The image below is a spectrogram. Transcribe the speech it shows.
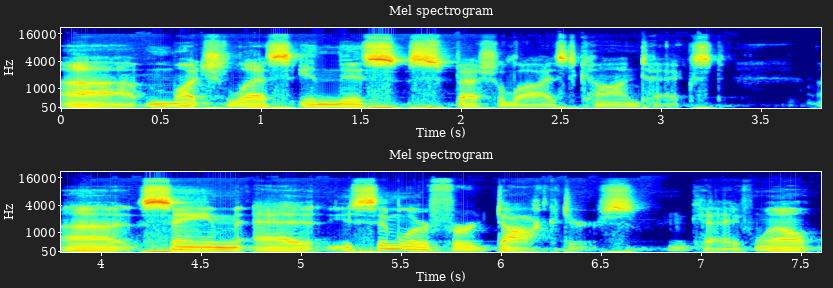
uh, much less in this specialized context. Uh, same as similar for doctors. Okay, well,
